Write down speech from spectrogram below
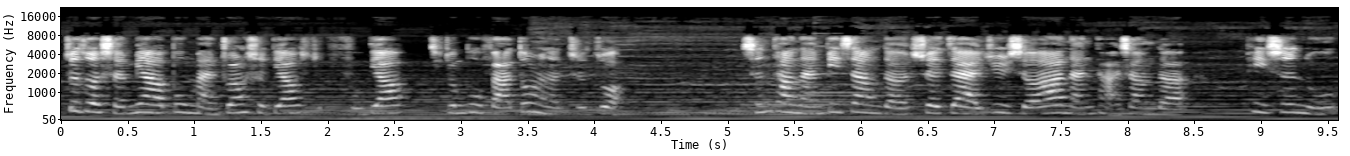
这座神庙布满装饰雕塑浮雕，其中不乏动人的之作。神堂南壁上的睡在巨蛇阿难塔上的。毗湿奴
